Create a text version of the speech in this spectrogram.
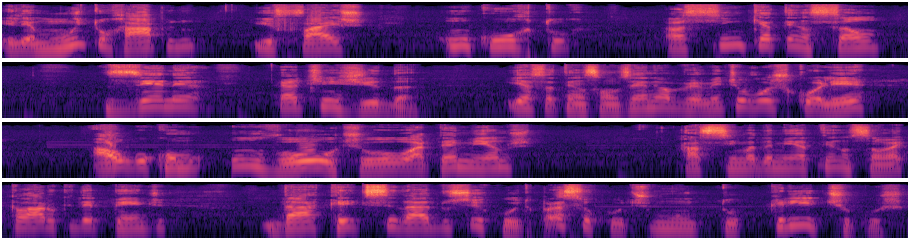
Ele é muito rápido e faz um curto assim que a tensão Zener é atingida. E essa tensão Zener, obviamente, eu vou escolher algo como 1 volt ou até menos acima da minha tensão. É claro que depende da criticidade do circuito. Para circuitos muito críticos,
